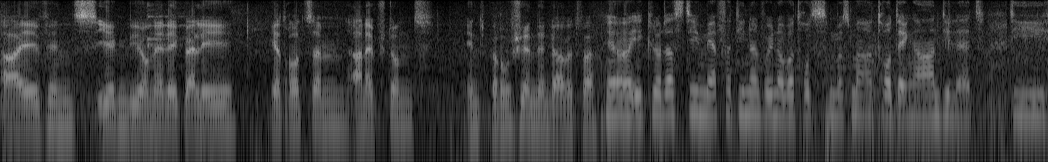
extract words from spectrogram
Äh, ich finde es irgendwie unnötig, weil ich ja trotzdem eineinhalb Stunden ins Büro schön in der Arbeit war. Ja, eh klar, dass die mehr verdienen wollen, aber trotzdem muss man auch dran denken an die Leute, die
